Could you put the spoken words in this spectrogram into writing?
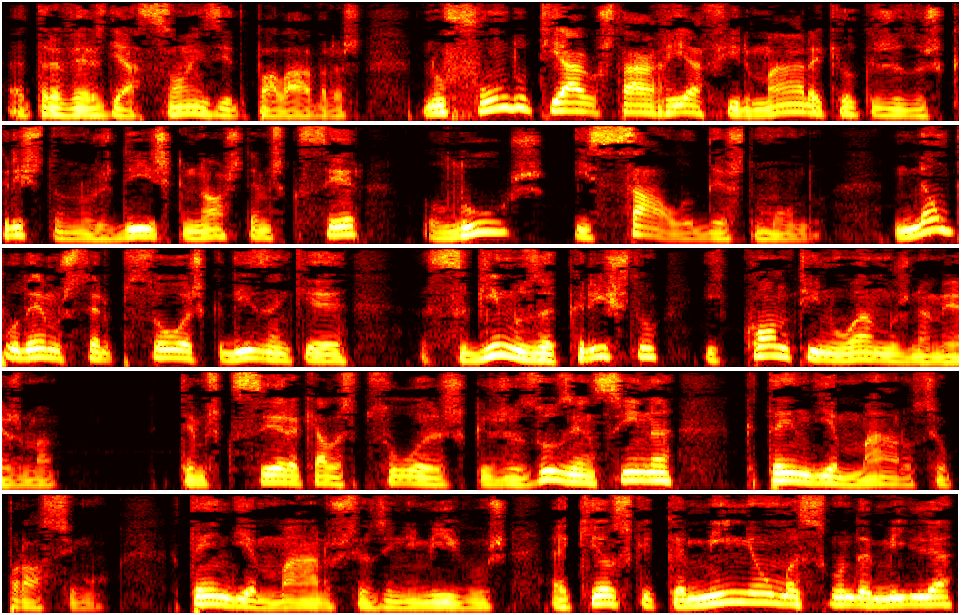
através de ações e de palavras. No fundo, Tiago está a reafirmar aquilo que Jesus Cristo nos diz que nós temos que ser luz e sal deste mundo. Não podemos ser pessoas que dizem que seguimos a Cristo e continuamos na mesma. Temos que ser aquelas pessoas que Jesus ensina que têm de amar o seu próximo, que têm de amar os seus inimigos, aqueles que caminham uma segunda milha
